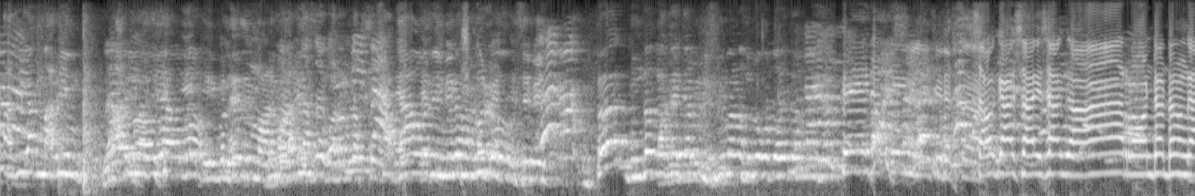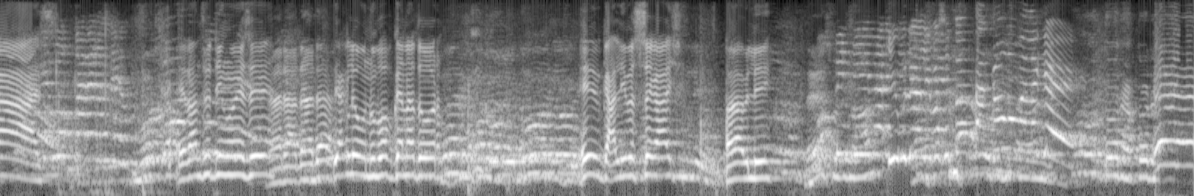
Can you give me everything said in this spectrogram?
কিবা হবে মোবাইল সিস্টেম তো এসিবি প্রোটোকল যাবে কিবা হবে ৰ ৰ আকৌ বিপদ মাৰি আছো ৰখ ছেকেণ্ড গাইস এসিবি প্রোটোকল এফালে এইফালে যে মাৰ মাৰ আছে গৰম লাগছে। এসিবি চাওক গাইছ চাই চাওক ৰন টন গাইছ। এদান শ্বুটিং হৈ আছে। দেখলে অনুভৱ কেনে তোৰ? এই গালি বাজছে গাইছ। হয় বুলি কি বুলি গালি পাইছে? তোৰ তাণ্ডৱ হ'ব লাগে। গাইছ কিবা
